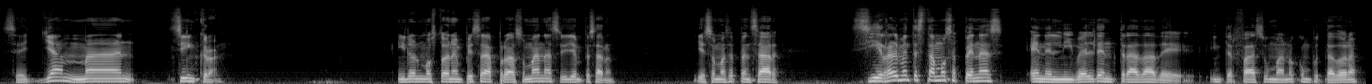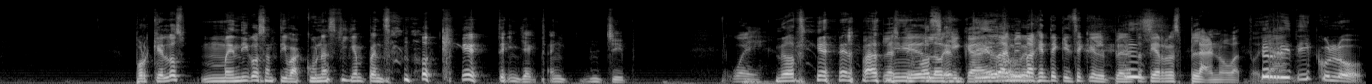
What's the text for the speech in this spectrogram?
Se llaman Synchron. Elon Musk empieza a pruebas humanas y ya empezaron. Y eso me hace pensar, si realmente estamos apenas en el nivel de entrada de interfaz humano-computadora, ¿por qué los mendigos antivacunas siguen pensando que te inyectan un chip? Güey. No tiene el más Les mínimo lógica. sentido, es la misma gente que dice que el planeta Es- Tierra es plano, vato. Es ridículo.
